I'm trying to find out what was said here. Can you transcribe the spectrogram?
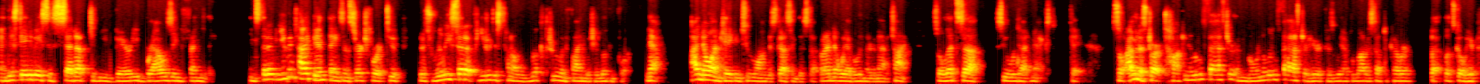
And this database is set up to be very browsing friendly. Instead of, you can type in things and search for it too, but it's really set up for you to just kind of look through and find what you're looking for. Now, I know I'm taking too long discussing this stuff, but I know we have a limited amount of time. So let's uh, see what we got next. Okay, so I'm going to start talking a little faster. I'm going a little faster here because we have a lot of stuff to cover, but let's go here.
